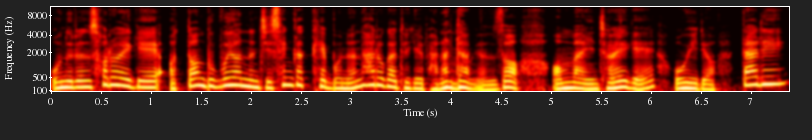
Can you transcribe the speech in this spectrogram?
오늘은 서로에게 어떤 부부였는지 생각해보는 하루가 되길 바란다면서 엄마인 저에게 오히려 딸이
